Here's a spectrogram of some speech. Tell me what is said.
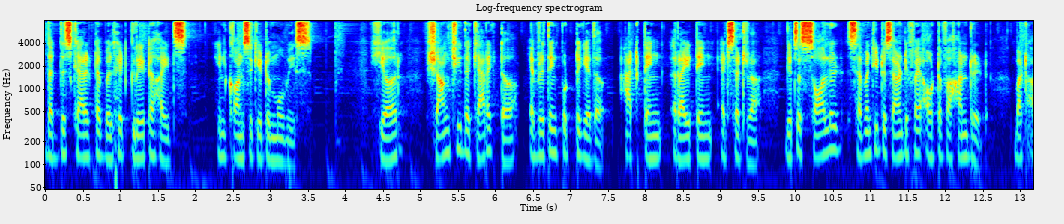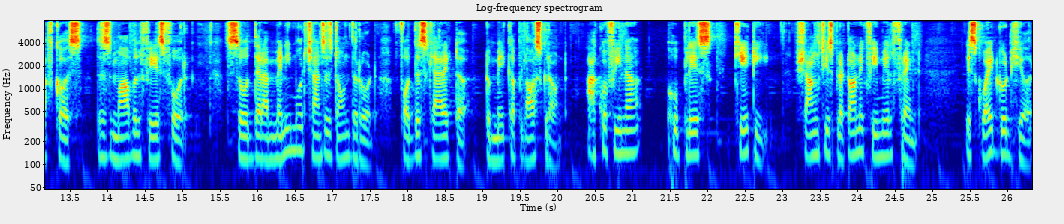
that this character will hit greater heights in consecutive movies. Here, Shang-Chi the character, everything put together, acting, writing, etc., gets a solid 70 to 75 out of 100. But of course, this is Marvel Phase 4, so there are many more chances down the road for this character to make up lost ground. Awkwafina, who plays Katy, Shang-Chi's platonic female friend, is quite good here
